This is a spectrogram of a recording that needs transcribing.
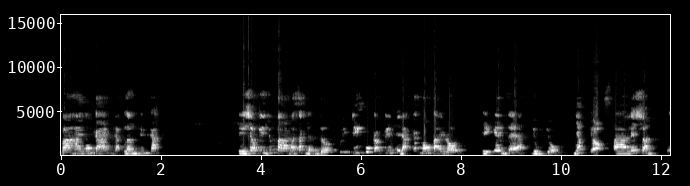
và hai ngón cái đặt lên tiếng cắt. Thì sau khi chúng ta đã xác định được vị trí của các phím để đặt các ngón tay rồi, thì các em sẽ dùng chuột nhấp chọn star Lesson để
